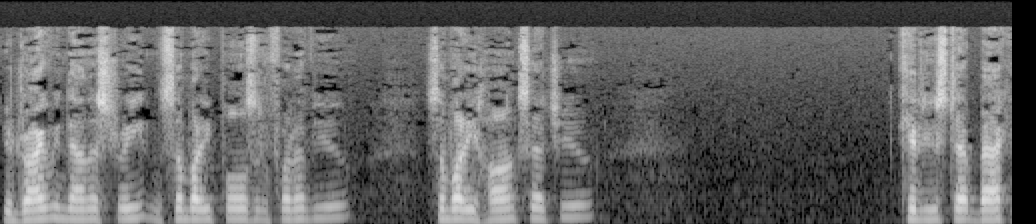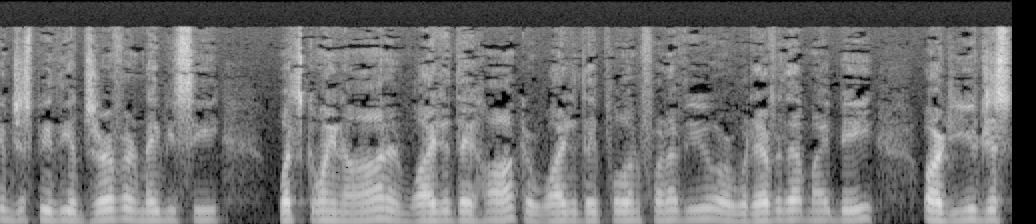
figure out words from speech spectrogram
You're driving down the street and somebody pulls in front of you, somebody honks at you. Can you step back and just be the observer and maybe see what's going on and why did they honk or why did they pull in front of you or whatever that might be? Or do you just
